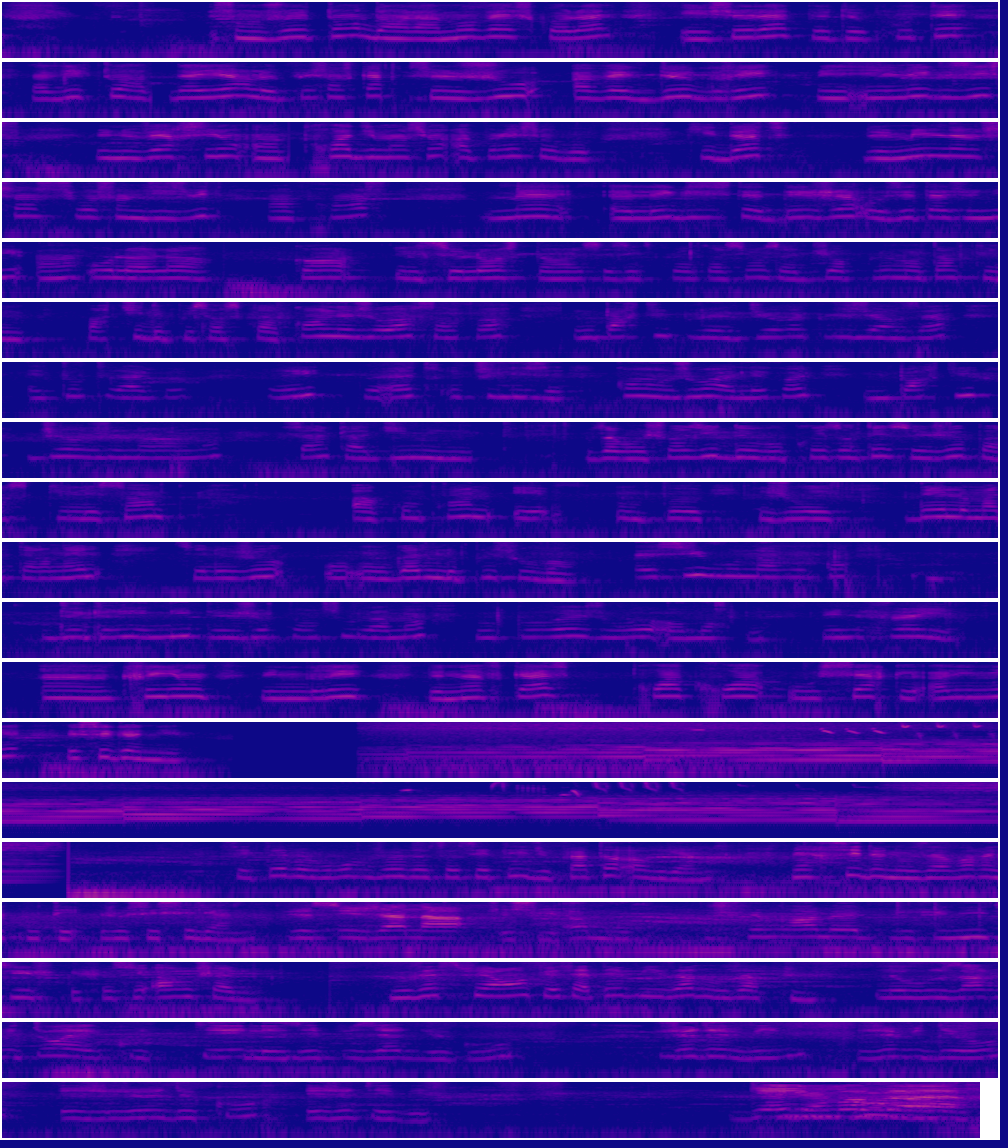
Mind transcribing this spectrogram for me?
son jeton dans la mauvaise colonne et cela peut te coûter la victoire. D'ailleurs, le puissance 4 se joue avec deux grilles, mais il existe une version en trois dimensions appelée Sogo qui date de 1978 en France, mais elle existait déjà aux États-Unis en Oh là là, quand il se lance dans ses explications, ça dure plus longtemps qu'une partie de puissance 4. Quand les joueurs sont forts, une partie peut durer plusieurs heures et toute la grille peut être utilisée. Quand on joue à l'école, une partie dure généralement 5 à 10 minutes. Nous avons choisi de vous présenter ce jeu parce qu'il est simple à comprendre et on peut y jouer dès le maternel. C'est le jeu où on gagne le plus souvent. Et si vous n'avez pas de grille ni de jetons sous la main, vous pouvez jouer au morpion. une feuille, un crayon, une grille de 9 cases, trois croix ou cercles alignés et c'est gagné. C'était le groupe jeu de société du Plateau of Games. Merci de nous avoir écoutés. Je suis Céliane. Je suis Jana. Je suis Amour. Je suis Mohamed. Je suis Nitish. Je suis Arushan. Nous espérons que cet épisode vous a plu. Nous vous invitons à écouter les épisodes du groupe Jeux de ville, jeux vidéo et jeux de cours et jeux TV. Game, over.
